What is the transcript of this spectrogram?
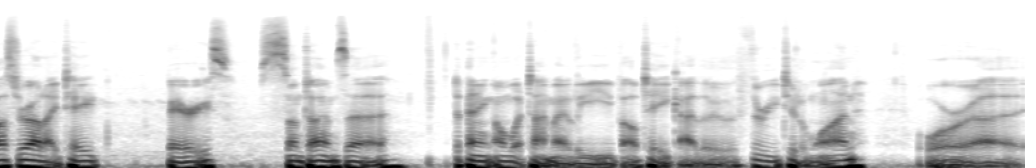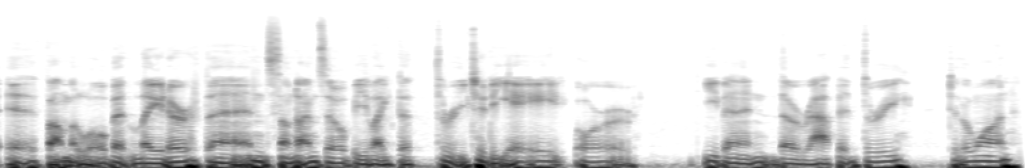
Bus route I take varies. Sometimes, uh, depending on what time I leave, I'll take either the three to the one, or uh, if I'm a little bit later, then sometimes it'll be like the three to the eight, or even the rapid three to the one.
